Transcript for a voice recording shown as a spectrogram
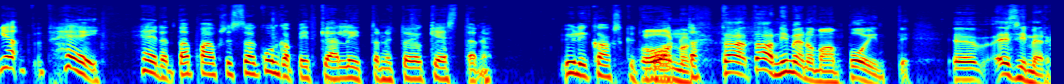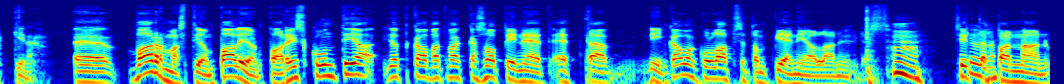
ja hei, heidän tapauksessaan kuinka pitkään liitto nyt on jo kestänyt? Yli 20 On, vuotta. Tämä, tämä on nimenomaan pointti. Esimerkkinä. Varmasti on paljon pariskuntia, jotka ovat vaikka sopineet, että niin kauan kuin lapset on pieniä, ollaan yhdessä. Mm, Sitten kyllä. pannaan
